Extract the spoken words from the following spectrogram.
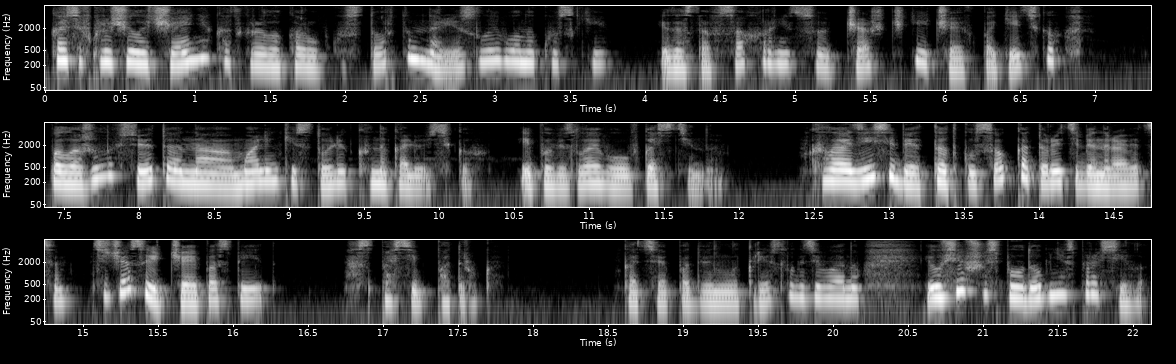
Катя включила чайник, открыла коробку с тортом, нарезала его на куски и, достав сахарницу, чашечки и чай в пакетиках, положила все это на маленький столик на колесиках и повезла его в гостиную. «Клади себе тот кусок, который тебе нравится. Сейчас и чай поспеет». «Спасибо, подруга». Катя подвинула кресло к дивану и, усевшись поудобнее, спросила.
